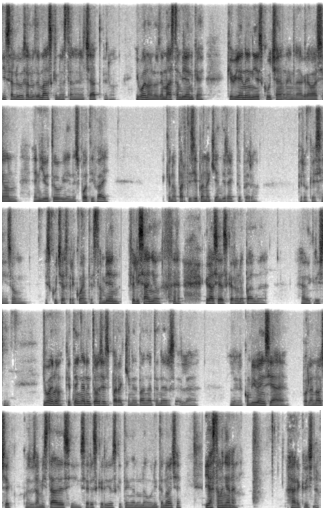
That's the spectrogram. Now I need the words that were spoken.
Y saludos a los demás que no están en el chat, pero. Y bueno, a los demás también que, que vienen y escuchan en la grabación en YouTube y en Spotify, que no participan aquí en directo, pero, pero que sí son escuchas frecuentes. También feliz año. Gracias, Karuna Padma. Hare Krishna. Y bueno, que tengan entonces para quienes van a tener la, convivencia por la noche con sus amistades y seres queridos, que tengan una bonita noche. Y hasta mañana. Hare Krishna.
